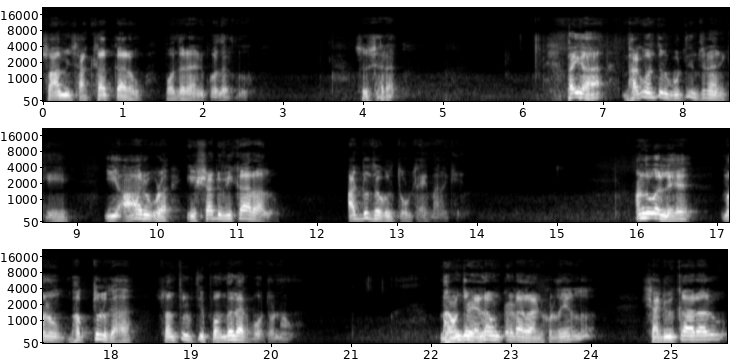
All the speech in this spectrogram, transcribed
స్వామి సాక్షాత్కారం పొందడానికి కుదరదు. చూసారా పైగా భగవంతుని గుర్తించడానికి ఈ ఆరు కూడా ఈ షడ్ వికారాలు అడ్డు తగులుతూ ఉంటాయి మనకి. అందువల్లే మనం భక్తులుగా సంతృప్తి పొందలేకపోతున్నాం. భగవంతుడు ఎలా ఉంటాడు అలాంటి హృదయంలో? షడ్వికారాలు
